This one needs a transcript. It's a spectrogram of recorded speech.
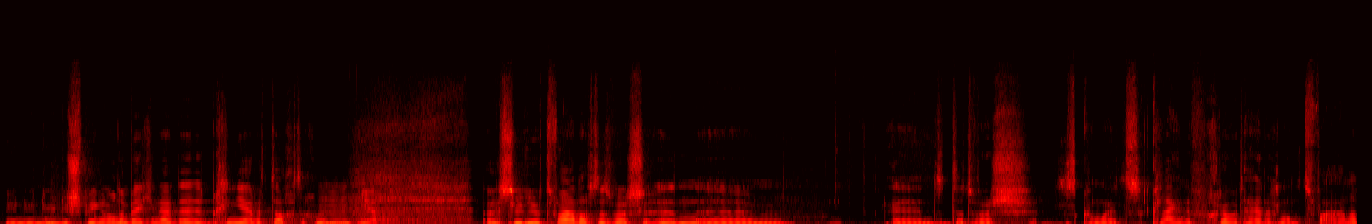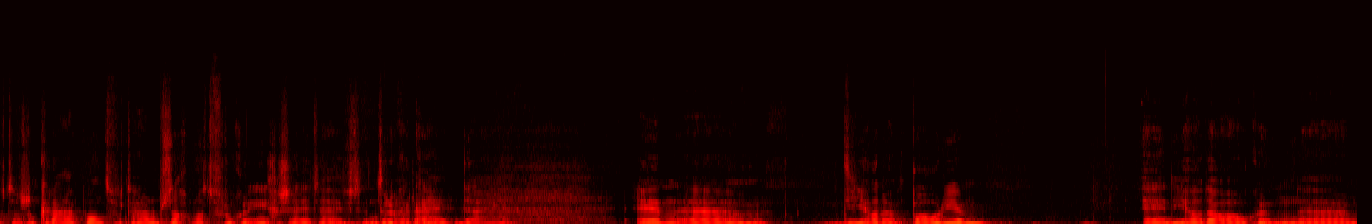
nu, nu, nu, nu springen we al een beetje naar de begin jaren 80 hoor. Mhm. Ja. Studio 12, dat was een, En d- dat, was, dat kwam uit het kleine Groot Heiligland 12. Dat was een kraakpand, wat Haarlems Dagblad vroeger ingezeten heeft. Een drukkerij. Oké, daar, ja. En ehm, die hadden een podium. En die hadden ook een, ehm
